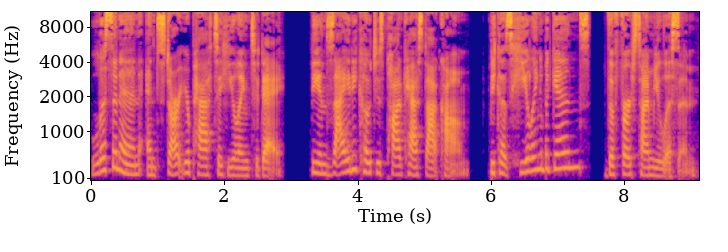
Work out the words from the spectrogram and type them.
Listen in and start your path to healing today. theanxietycoachespodcast.com because healing begins the first time you listen.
